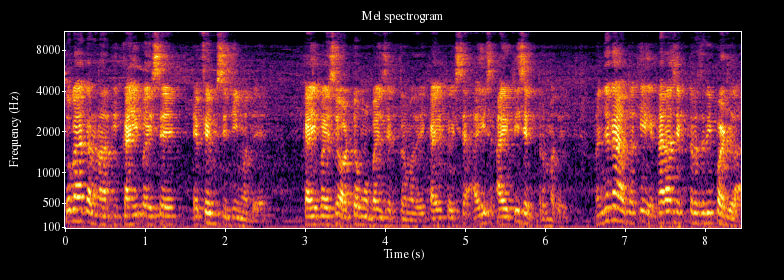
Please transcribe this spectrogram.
तो काय करणार की काही पैसे एफ एम सी जीमध्ये काही पैसे ऑटोमोबाईल सेक्टरमध्ये काही पैसे आय आय टी सेक्टरमध्ये म्हणजे काय होतं की एखादा सेक्टर जरी पडला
